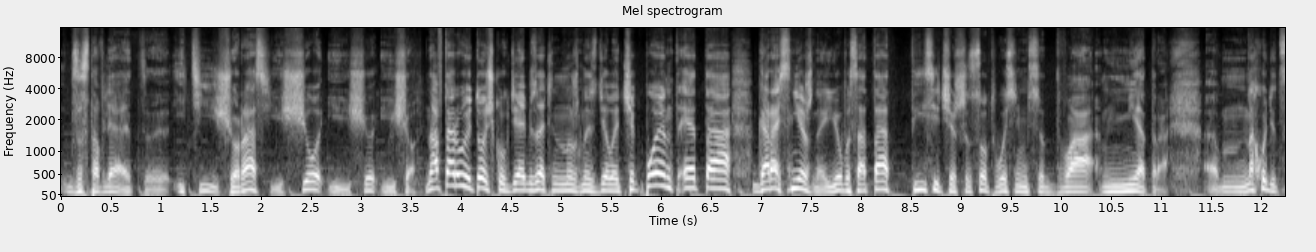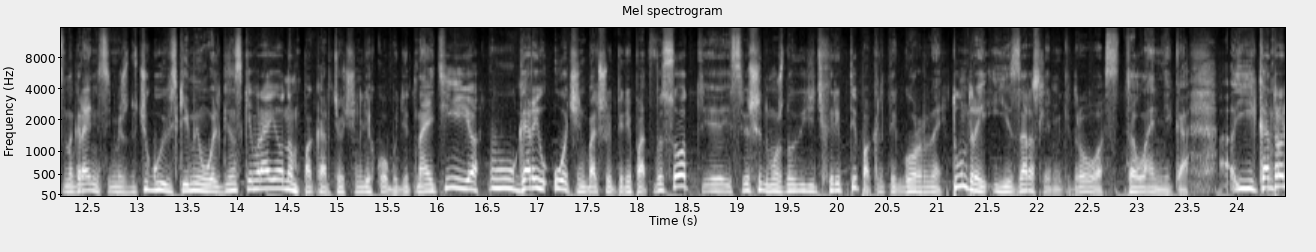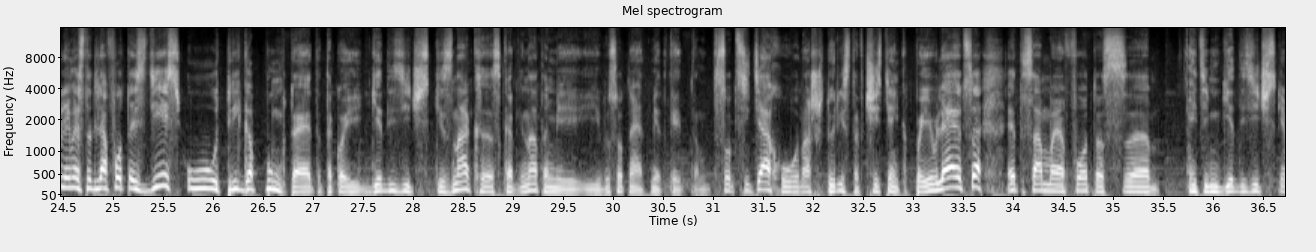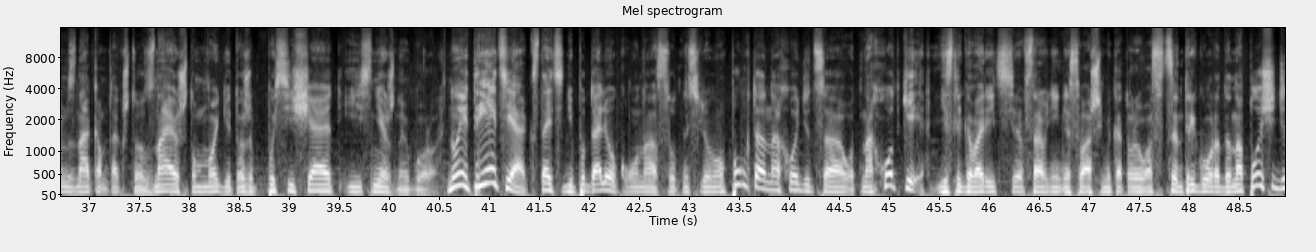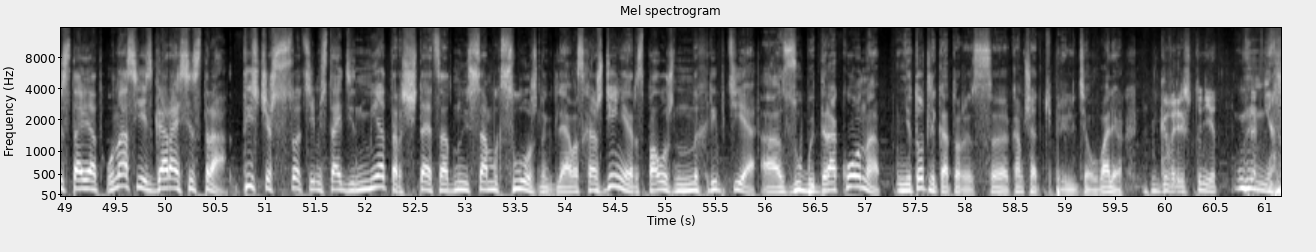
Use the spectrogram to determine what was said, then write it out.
заставляет э, идти еще раз, еще и еще и еще. На вторую точку, где обязательно нужно сделать чекпоинт, это гора Снежная. Ее высота 1682 метра. Эм, Находится на границе между Чугуевским и Ольгинским районом. По карте очень легко будет найти ее. У горы очень большой перепад высот. э, С вершины можно увидеть хребты, покрытые горной тундрой и зарослями кедрового стелланника. И контрольное место для фото здесь у тригопункта. Это такой геодезический знак с координатами и высотной отметкой. Там в соцсетях у наших туристов частенько появляются. Это самое фото с э, этим геодезическим знаком, так что знаю, что многие тоже посещают и Снежную гору. Ну и третья, кстати, неподалеку у нас от населенного пункта находится вот находки, если говорить в сравнении с вашими, которые у вас в центре города на площади стоят, у нас есть гора Сестра. 1671 метр, считается одной из самых сложных для восхождения, расположена на хребте а, зубы дракона, не тот ли, который с э, Камчатки прилетел, Валер? Говорит, что нет. Нет,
